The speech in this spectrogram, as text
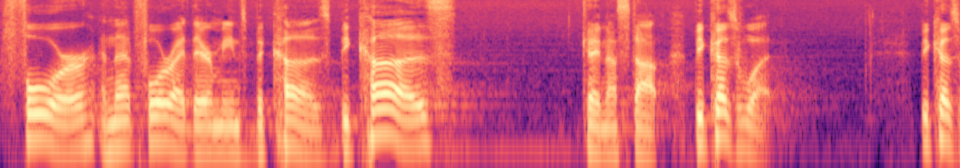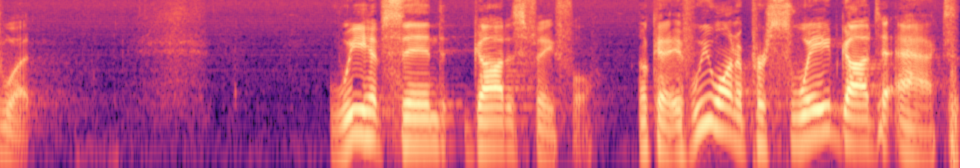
for, and that for right there means because. Because, okay, now stop. Because what? Because what? We have sinned, God is faithful. Okay, if we want to persuade God to act,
